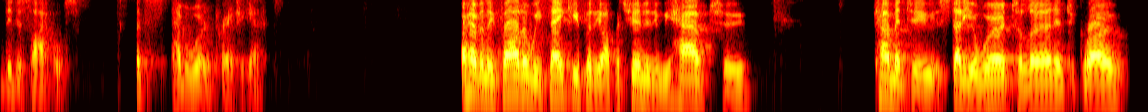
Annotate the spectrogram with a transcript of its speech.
the disciples. Let's have a word of prayer together. Our Heavenly Father, we thank you for the opportunity we have to come and to study your word, to learn and to grow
